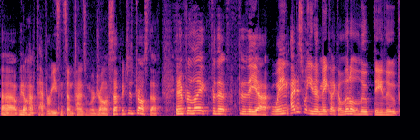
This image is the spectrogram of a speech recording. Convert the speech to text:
Uh, we don't have to have a reason sometimes when we're drawing stuff. We just draw stuff. And then for like for the for the uh, wing, I just want you to make like a little loop de loop.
